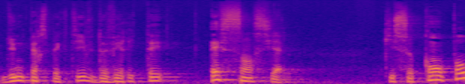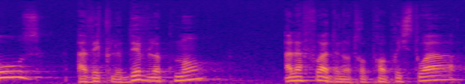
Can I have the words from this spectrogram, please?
d'une perspective de vérité essentielle, qui se compose avec le développement à la fois de notre propre histoire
